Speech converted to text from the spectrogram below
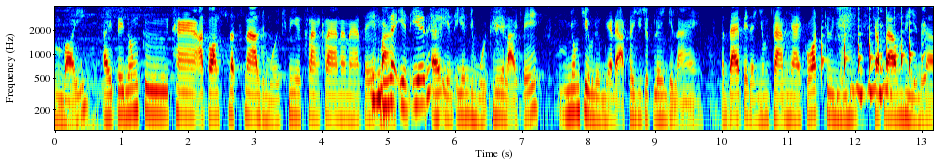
2018ហើយពេលនោះគឺថាអត់ទាន់ស្និទ្ធស្នាលជាមួយគ្នាខ្លាំងខ្លាណាស់ណាទេបាទនៅអៀនអៀនអឺអៀនអៀនជាមួយគ្នាឡើយទេខ្ញុំជាមនុស្សម្នាក់ដែលអត់សូវយល់ចិត្តលេងកីឡាឯង ប៉ុន្តែពេលដែលខ្ញុំតាមញ៉ាយគាត់គឺខ្ញុំចាប់ដើមរៀនអឺ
